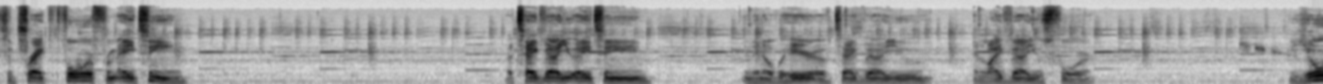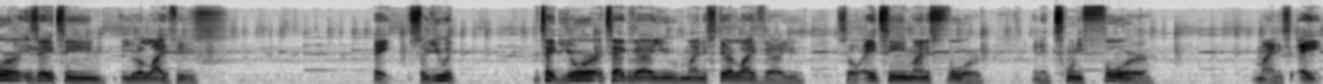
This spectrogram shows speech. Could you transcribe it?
Subtract 4 from 18. Attack value 18 and then over here attack value and life value is 4. Your is 18 and your life is 8. So you would take your attack value minus their life value. So 18 minus 4 and then 24 minus 8.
